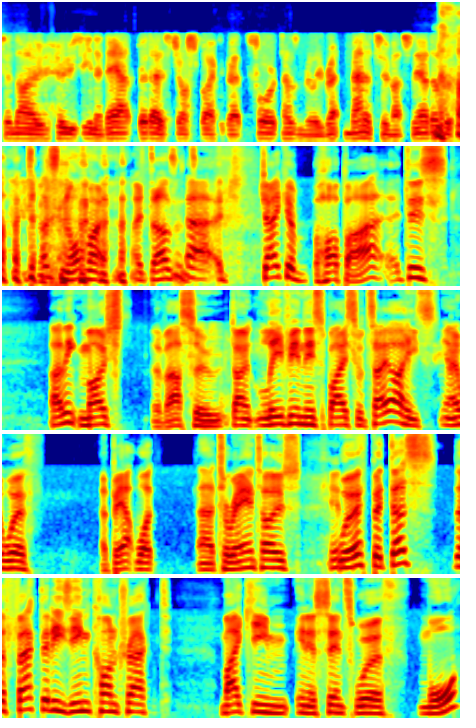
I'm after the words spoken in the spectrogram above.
to know who's in and out. But as Josh spoke about before, it doesn't really matter too much now, does it? No, it does not, mate. No, it doesn't. Uh, Jacob Hopper, does I think most of us who don't live in this space would say, oh, he's you know worth about what uh, Taranto's yep. worth. But does the fact that he's in contract make him, in a sense, worth more?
